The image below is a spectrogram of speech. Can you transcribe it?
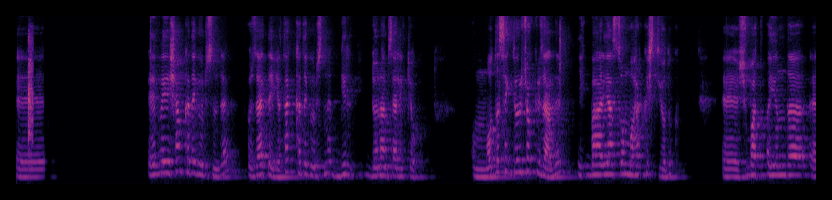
e, ev ve yaşam kategorisinde özellikle yatak kategorisinde bir dönemsellik yok. Moda sektörü çok güzeldi. İlkbahar, yaz, sonbahar, kış diyorduk. E, Şubat ayında e,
